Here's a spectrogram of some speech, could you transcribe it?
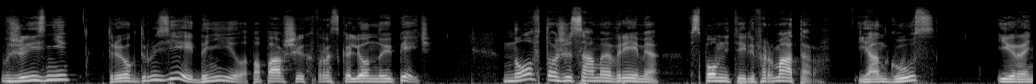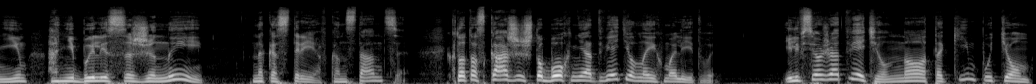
В жизни трех друзей Даниила, попавших в раскаленную печь. Но в то же самое время вспомните реформаторов. Иоанн Гус, Иероним, они были сожжены на костре в Констанце. Кто-то скажет, что Бог не ответил на их молитвы. Или все же ответил, но таким путем,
